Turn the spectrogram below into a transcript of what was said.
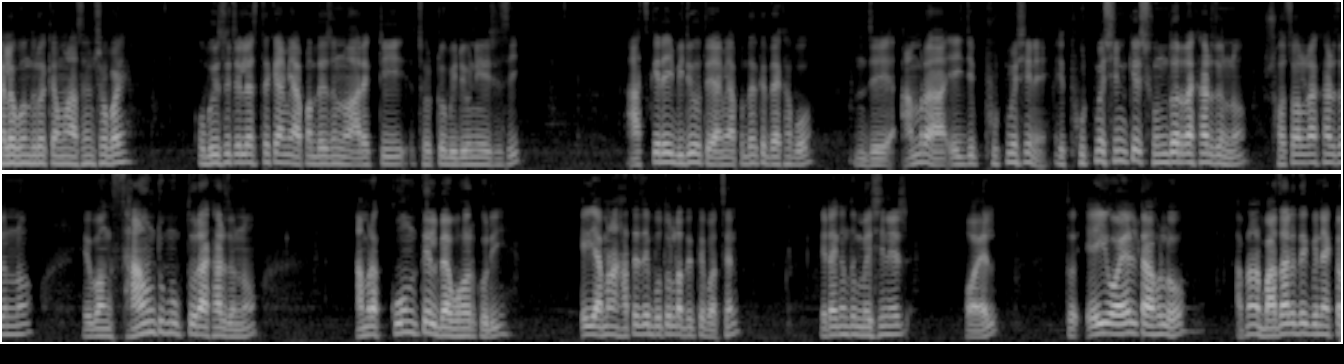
হ্যালো বন্ধুরা, কেমন আছেন সবাই? ওবিসি টেলার্স থেকে আমি আপনাদের জন্য আরেকটি ছোট্ট ভিডিও নিয়ে এসেছি। আজকের এই ভিডিওতে আমি আপনাদেরকে দেখাবো যে আমরা এই যে ফুট মেশিনে এই ফুট মেশিনকে সুন্দর রাখার জন্য, সচল রাখার জন্য এবং সাউন্ড মুক্ত রাখার জন্য আমরা কোন তেল ব্যবহার করি? এই আমার হাতে যে বোতলটা দেখতে পাচ্ছেন, এটা কিন্তু মেশিনের অয়েল তো এই অয়েলটা হলো, আপনার বাজারে দেখবেন একটা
